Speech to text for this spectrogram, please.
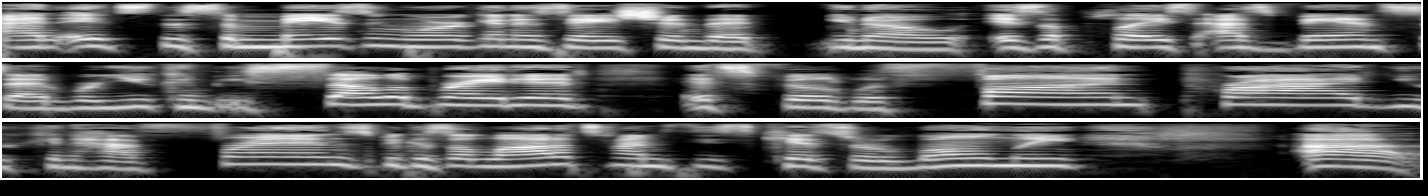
And it's this amazing organization that, you know, is a place, as Van said, where you can be celebrated. It's filled with fun, pride. You can have friends because a lot of times these kids are lonely. Uh,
